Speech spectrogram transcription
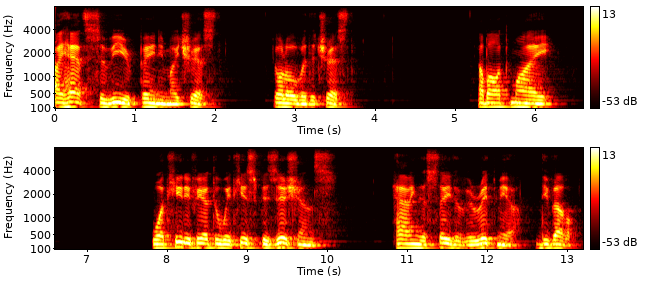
I had severe pain in my chest, all over the chest. About my, what he referred to with his physicians having the state of arrhythmia developed.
